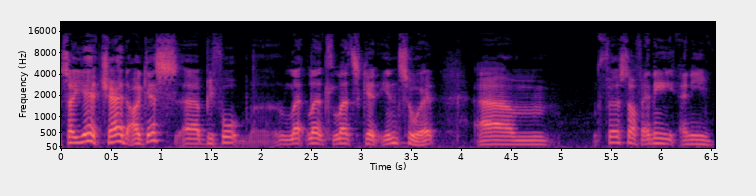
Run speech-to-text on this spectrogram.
so yeah, Chad. I guess uh, before let let let's get into it. Um, first off, any any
